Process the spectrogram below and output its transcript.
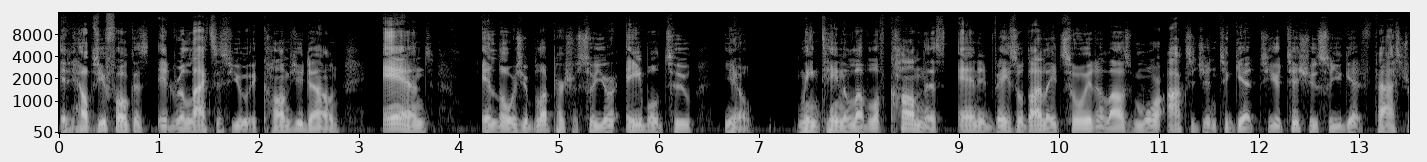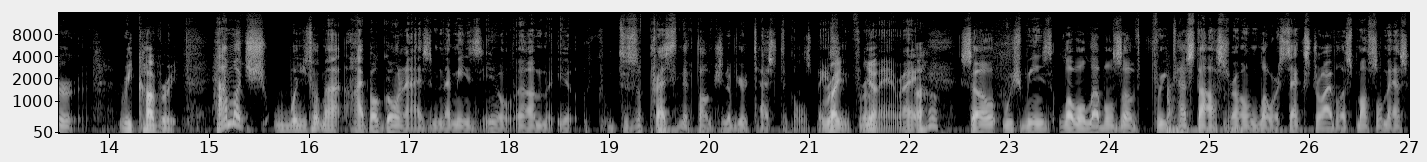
It helps you focus, it relaxes you, it calms you down, and it lowers your blood pressure so you're able to, you know, maintain a level of calmness and it vasodilates so it allows more oxygen to get to your tissues so you get faster recovery. How much when you talk about hypogonadism, that means you know, um, you know suppressing the function of your testicles, basically Right, for yeah. a man, right? Uh-huh. So, which means lower levels of free testosterone, lower sex drive, less muscle mass.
